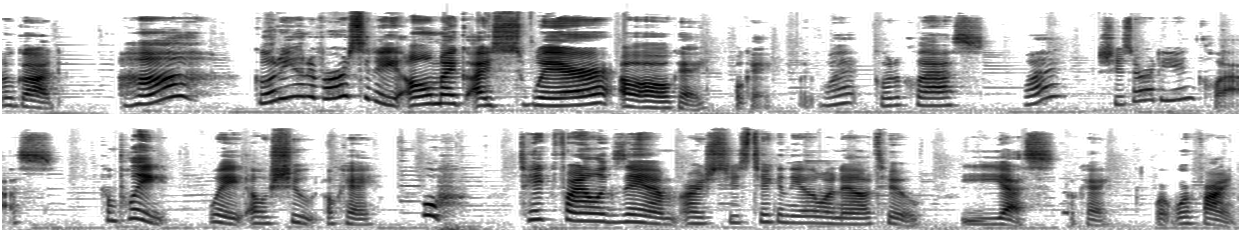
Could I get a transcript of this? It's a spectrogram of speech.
Oh God. Huh? Go to university. Oh my, I swear. Oh, oh, okay. Okay. Wait, what? Go to class. What? She's already in class. Complete. Wait, oh shoot. Okay. Whew. Take final exam. Alright, she's taking the other one now too. Yes. Okay. We're, we're fine.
